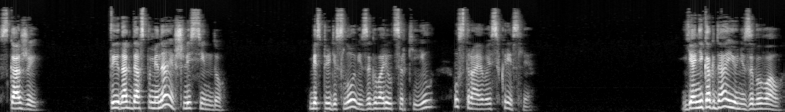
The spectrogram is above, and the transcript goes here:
«Скажи, ты иногда вспоминаешь Лисинду?» Без предисловий заговорил Циркиил, устраиваясь в кресле. «Я никогда ее не забывал»,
